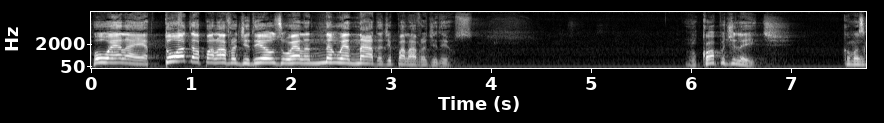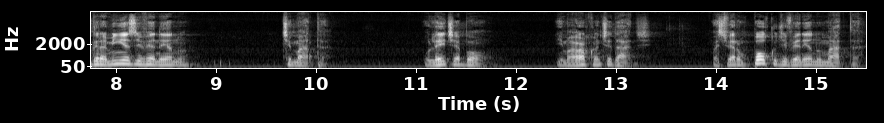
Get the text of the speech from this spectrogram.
Ou ela é toda a palavra de Deus, ou ela não é nada de palavra de Deus. Um copo de leite, como as graminhas de veneno, te mata. O leite é bom, em maior quantidade, mas tiver um pouco de veneno, mata.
